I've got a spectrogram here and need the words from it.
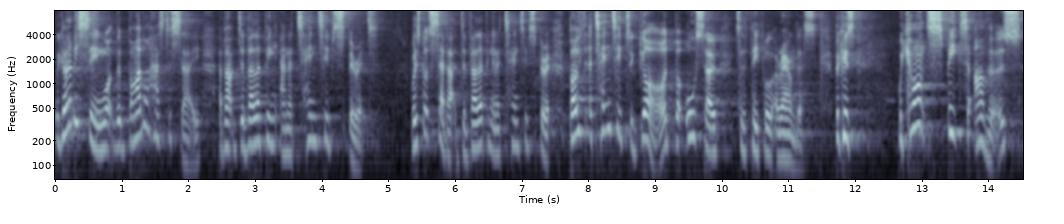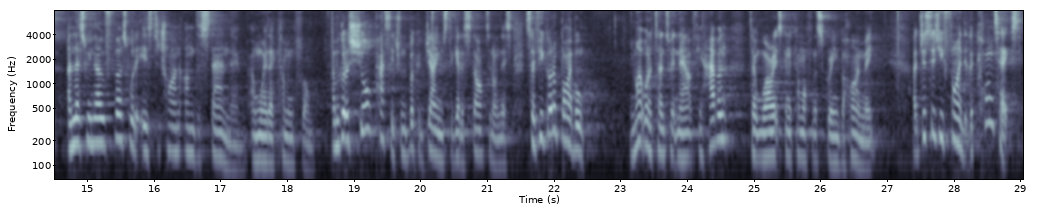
we're going to be seeing what the Bible has to say about developing an attentive spirit. What it's got to say about developing an attentive spirit, both attentive to God, but also to the people around us. Because we can't speak to others unless we know first what it is to try and understand them and where they're coming from. And we've got a short passage from the book of James to get us started on this. So if you've got a Bible, you might want to turn to it now. If you haven't, don't worry, it's going to come off on the screen behind me. Uh, just as you find it, the context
